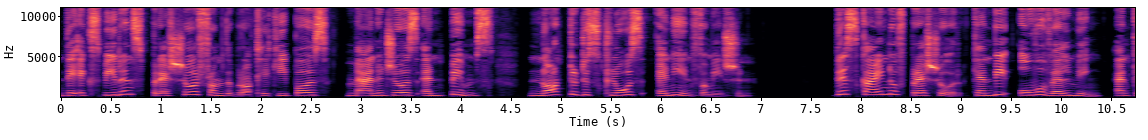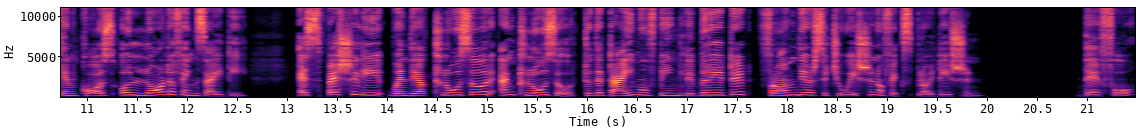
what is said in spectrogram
They experience pressure from the brothel keepers, managers, and pimps not to disclose any information. This kind of pressure can be overwhelming and can cause a lot of anxiety, especially when they are closer and closer to the time of being liberated from their situation of exploitation. Therefore,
